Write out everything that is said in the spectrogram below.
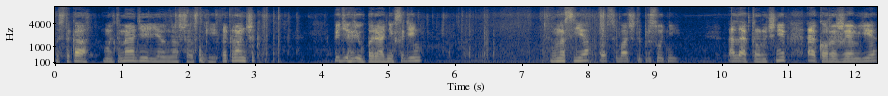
Ось така мультимедія, є у нас ще ось такий екранчик. Підігрів передніх сидінь. У нас є, ось бачите, присутній електроручник, екорежим є.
